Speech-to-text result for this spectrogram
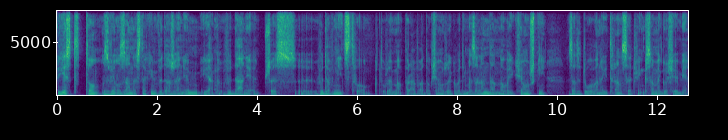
Jest to związane z takim wydarzeniem, jak wydanie przez y, wydawnictwo, które ma prawa do książek Wadima Zalanda, nowej książki zatytułowanej Transurfing samego siebie.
